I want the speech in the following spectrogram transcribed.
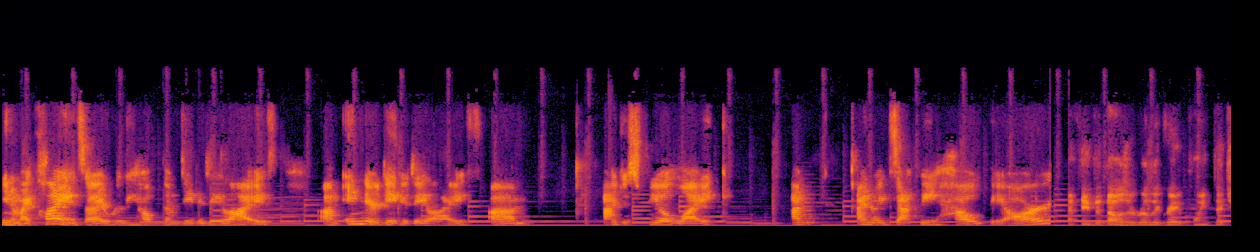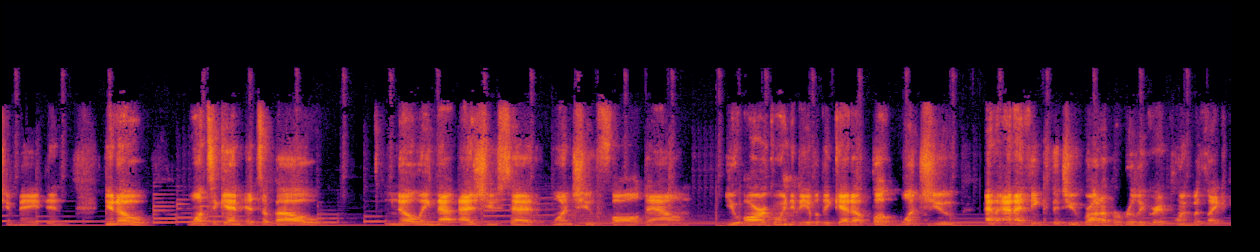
you know, my clients that I really help them day to day life, um, in their day to day life, um, I just feel like I'm I know exactly how they are. I think that that was a really great point that you made, and you know, once again, it's about knowing that, as you said, once you fall down, you are going to be able to get up. But once you and, and I think that you brought up a really great point with like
